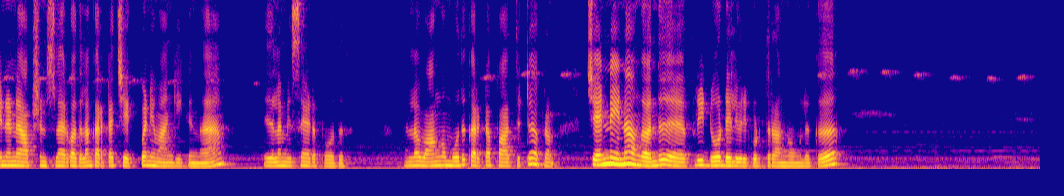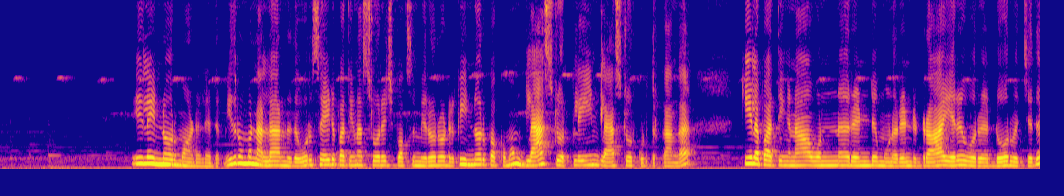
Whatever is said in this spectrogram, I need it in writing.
என்னென்ன ஆப்ஷன்ஸ்லாம் இருக்கோ அதெல்லாம் கரெக்டாக செக் பண்ணி வாங்கிக்கோங்க. இதெல்லாம் மிஸ் ஆகிட போகுது. நல்லா வாங்கும்போது கரெக்டாக பார்த்துட்டு அப்புறம் சென்னைன்னா அவங்க வந்து ஃப்ரீ டோர் டெலிவரி கொடுத்துறாங்க உங்களுக்கு. இதில் இன்னொரு மாடல் இது. இது ரொம்ப நல்லா இருந்தது. ஒரு சைடு பார்த்தீங்கன்னா ஸ்டோரேஜ் பாக்ஸும் மிரரோடு இருக்குது இன்னொரு பக்கமும் glass door plain glass door கொடுத்துருக்காங்க. கீழே பார்த்தீங்கன்னா ஒன்று ரெண்டு மூணு ரெண்டு ட்ராயரு ஒரு டோர் வச்சது.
